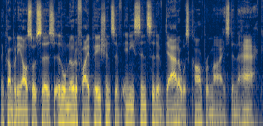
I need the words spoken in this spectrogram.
The company also says it'll notify patients if any sensitive data was compromised in the hack.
